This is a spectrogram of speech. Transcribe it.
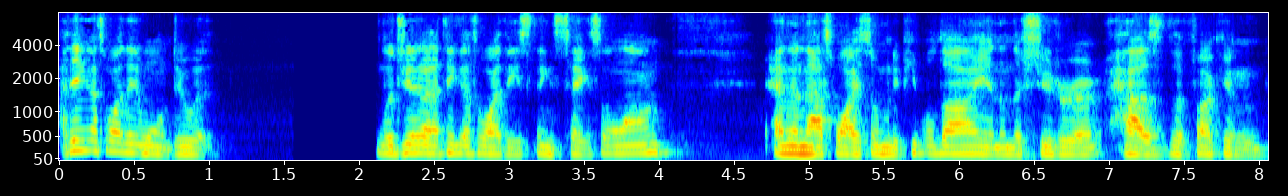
I think that's why they won't do it. Legit, I think that's why these things take so long. And then that's why so many people die. And then the shooter has the fucking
